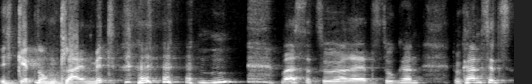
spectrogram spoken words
ich gebe noch einen kleinen mit, mhm. was der Zuhörer jetzt tun kann. Du kannst jetzt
